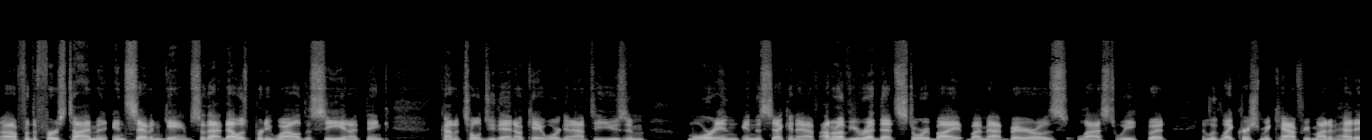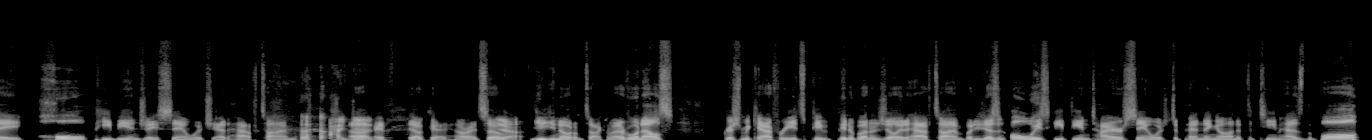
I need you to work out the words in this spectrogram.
uh, for the first time in, in seven games. So that that was pretty wild to see, and I think kind of told you then, okay, we're gonna have to use him more in in the second half. I don't know if you read that story by by Matt Barrows last week, but it looked like Christian McCaffrey might have had a whole PB and J sandwich at halftime. I did. Uh, if, okay, all right. So yeah. you you know what I'm talking about. Everyone else, Christian McCaffrey eats pe- peanut butter and jelly at halftime, but he doesn't always eat the entire sandwich, depending on if the team has the ball,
